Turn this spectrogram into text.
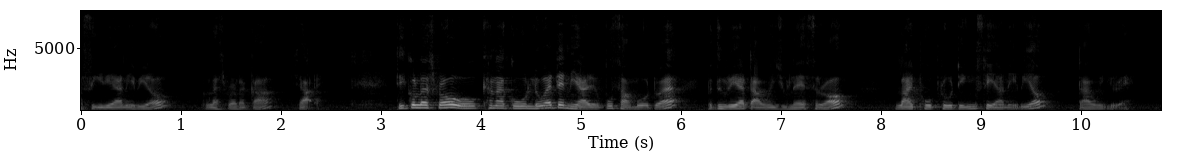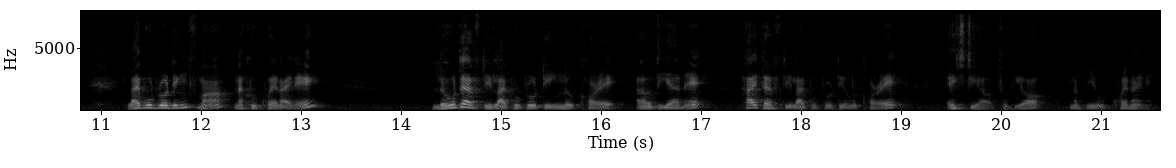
အဆီတွေကနေပြီးတော့ cholesterol တက်ကရတယ်ဒီ cholesterol ကိုခန္ဓာကိုယ်လိုအပ်တဲ့နေရာတွေကိုပို့ဆောင်ဖို့အတွက်ဘယ်သူတွေကတာဝန်ယူလဲဆိုတော့ lipoproteins တွေကနေပြီးတော့တာဝန်ယူတယ် lipoproteins မှာနှစ်ခုခွဲနိုင်တယ် low density lipoprotein လို့ခေါ်တဲ့ LDL နဲ့ high density lipoprotein လို့ခေါ်တဲ့ HDL ဆိုပြီးတော့နှစ်မျိုးခွဲနိုင်တယ်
